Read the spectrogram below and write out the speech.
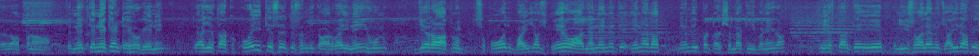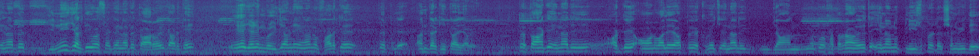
ਅਹ, ਆਪਣਾ ਕਿੰਨੇ ਕਿੰਨੇ ਘੰਟੇ ਹੋ ਗਏ ਨੇ ਤੇ ਅਜੇ ਤੱਕ ਕੋਈ ਕਿਸੇ ਕਿਸਮ ਦੀ ਕਾਰਵਾਈ ਨਹੀਂ ਹੁਣ। ਜੇ ਰਾਤ ਨੂੰ ਸਪੋਜ਼ ਬਾਈ ਚਾਂਸ ਫੇਰ ਉਹ ਆ ਜਾਂਦੇ ਨੇ ਤੇ ਇਹਨਾਂ ਦਾ ਇਹਨਾਂ ਦੀ ਪ੍ਰੋਟੈਕਸ਼ਨ ਦਾ ਕੀ ਬਣੇਗਾ? ਇਸ ਕਰਕੇ ਇਹ ਪੁਲਿਸ ਵਾਲਿਆਂ ਨੂੰ ਚਾਹੀਦਾ ਵੀ ਇਹਨਾਂ ਤੇ ਜਿੰਨੀ ਜਲਦੀ ਹੋ ਸਕੇ ਇਹਨਾਂ ਤੇ ਕਾਰਵਾਈ ਕਰਕੇ ਇਹ ਜਿਹੜੇ ਮੁਲਜ਼ਮ ਨੇ ਇਹਨਾਂ ਨੂੰ ਫੜ ਕੇ ਤੇ ਪਲੇ- ਅੰਦਰ ਕੀਤਾ ਜਾਵੇ ਤੇ ਤਾਂ ਕਿ ਇਹਨਾਂ ਦੇ ਅੱਗੇ ਆਉਣ ਵਾਲੇ ਭਵਿੱਖ ਵਿੱਚ ਇਹਨਾਂ ਦੀ ਜਾਨ ਨੂੰ ਕੋਈ ਖਤਰਾ ਨਾ ਹੋਵੇ ਤੇ ਇਹਨਾਂ ਨੂੰ ਪੁਲਿਸ ਪ੍ਰੋਟੈਕਸ਼ਨ ਵੀ ਦੇ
